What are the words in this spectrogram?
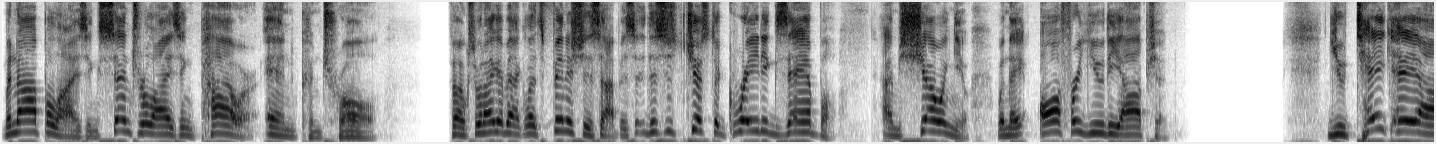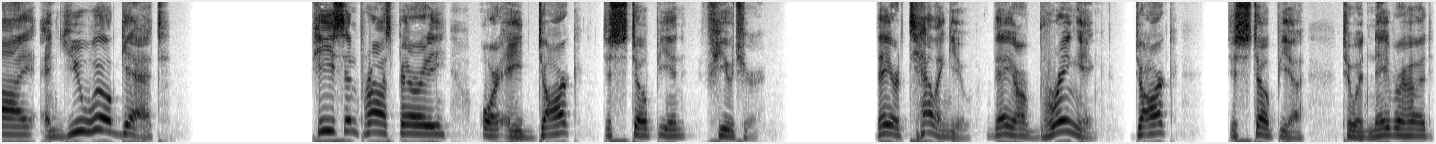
monopolizing, centralizing power and control. Folks, when I get back, let's finish this up. This is just a great example. I'm showing you when they offer you the option you take AI and you will get peace and prosperity or a dark dystopian future. They are telling you, they are bringing dark dystopia to a neighborhood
